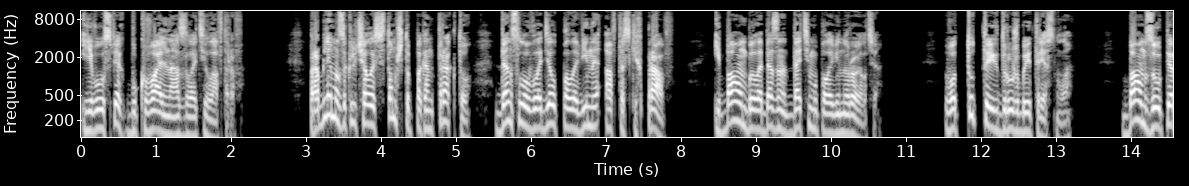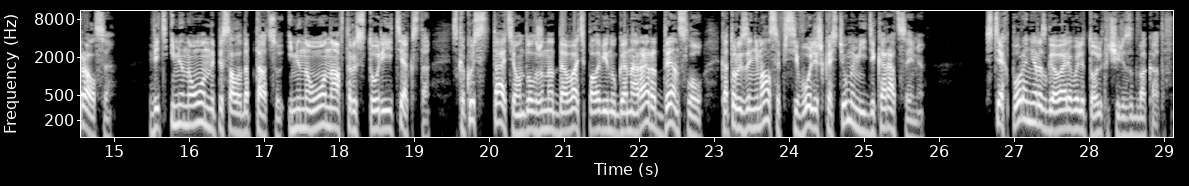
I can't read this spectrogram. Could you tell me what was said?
и его успех буквально озолотил авторов. Проблема заключалась в том, что по контракту Денслоу владел половиной авторских прав, и Баум был обязан отдать ему половину роялти. Вот тут-то их дружба и треснула. Баум заупирался, ведь именно он написал адаптацию, именно он автор истории и текста. С какой стати он должен отдавать половину гонорара Денслоу, который занимался всего лишь костюмами и декорациями? С тех пор они разговаривали только через адвокатов.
